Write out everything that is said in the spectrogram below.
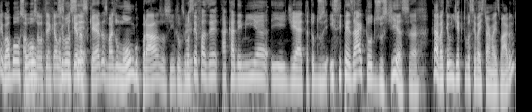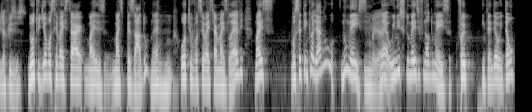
É igual a bolsa. A ou bolsa ela tem aquelas se você- pequenas quedas, mas no longo prazo, assim, tu se vê. você fazer academia e dieta todos e se pesar todos os dias, É, cara, vai ter um dia que você vai estar mais magro. eu já fiz isso. No outro dia você vai estar mais, mais pesado, né? Uhum. Outro você vai estar mais leve, mas você tem que olhar no, no mês, No meio, é. né? O início do mês e o final do mês. Foi, entendeu? Então,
